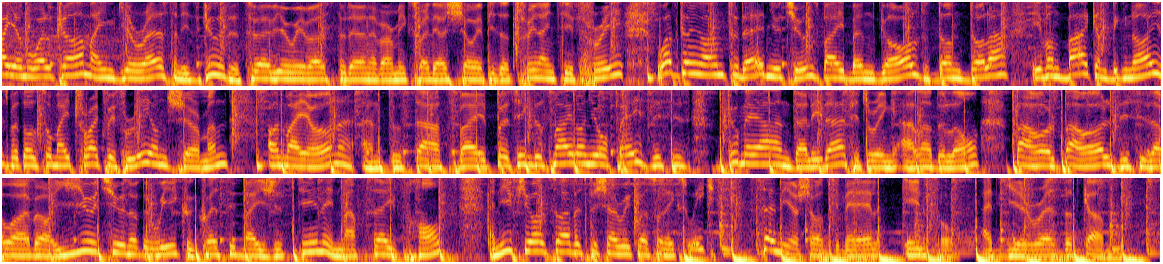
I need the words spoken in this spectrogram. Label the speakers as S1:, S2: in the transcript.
S1: Hi and welcome. I'm Gil Everest and it's good to have you with us today on EverMix Radio Show episode 393. What's going on today? New tunes by Ben Gold, Dom Dolla, Ivan Bach and Big Noise, but also my track with Leon Sherman on my own. And to start by putting the smile on your face, this is Doumea and Dalida featuring Alain Delon. Parole, Parole, this is our ever U tune of the week requested by Justine in Marseille, France. And if you also have a special request for next week, send me a short email info at gearrest.com.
